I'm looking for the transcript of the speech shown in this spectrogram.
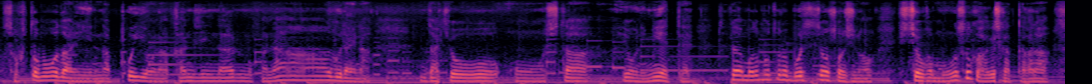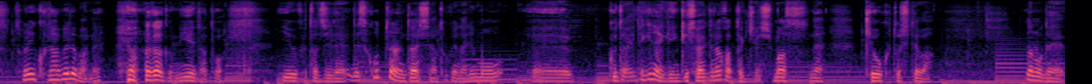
ソフトボーダーになっぽいような感じになるのかなぐらいな妥協をしたように見えてそれはもともとのボリス・ジョンソン氏の主張がものすごく激しかったからそれに比べればね柔らかく見えたという形ででスコットランドに対しては特に何も、えー、具体的には言及されてなかった気がしますね記憶としては。なので、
